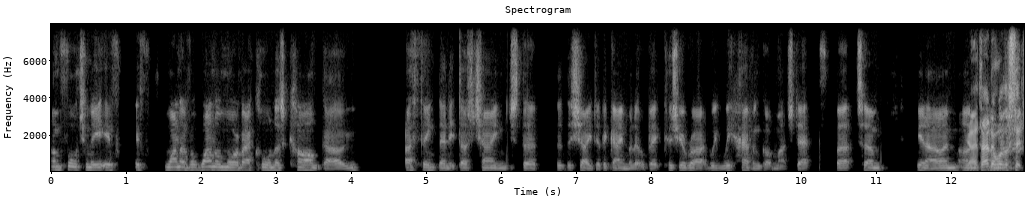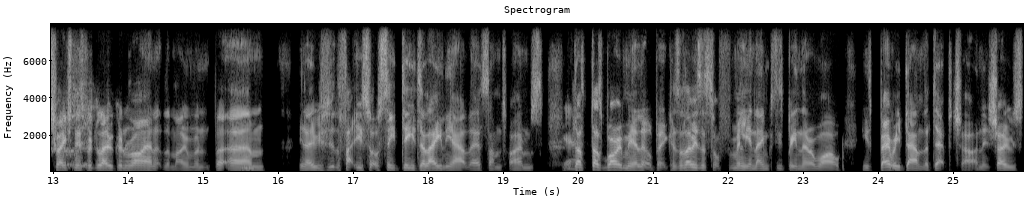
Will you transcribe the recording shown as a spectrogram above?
unfortunately if if one of one or more of our corners can't go, I think then it does change the the, the shade of the game a little bit because you're right, we we haven't got much depth. But um, You know, I'm. I'm yeah, I don't know I'm, what the situation is with Logan Ryan at the moment, but Mm. um, you know, you see the fact you sort of see Dee Delaney out there sometimes Yeah. does does worry me a little bit because although he's a sort of familiar name because he's been there a while, he's buried down the depth chart, and it shows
